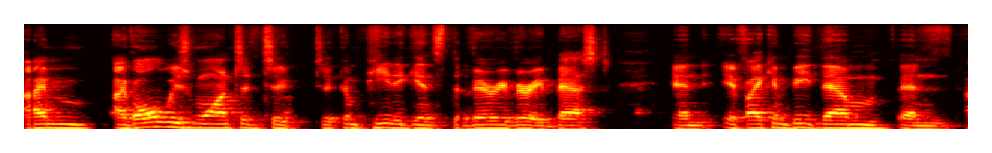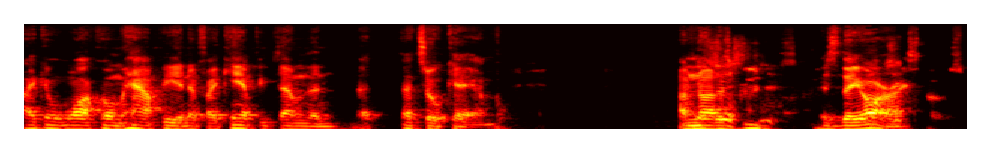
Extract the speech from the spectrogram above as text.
I'm I've always wanted to to compete against the very very best, and if I can beat them, then I can walk home happy. And if I can't beat them, then that, that's okay. I'm I'm not just, as good as, as they are, I suppose.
